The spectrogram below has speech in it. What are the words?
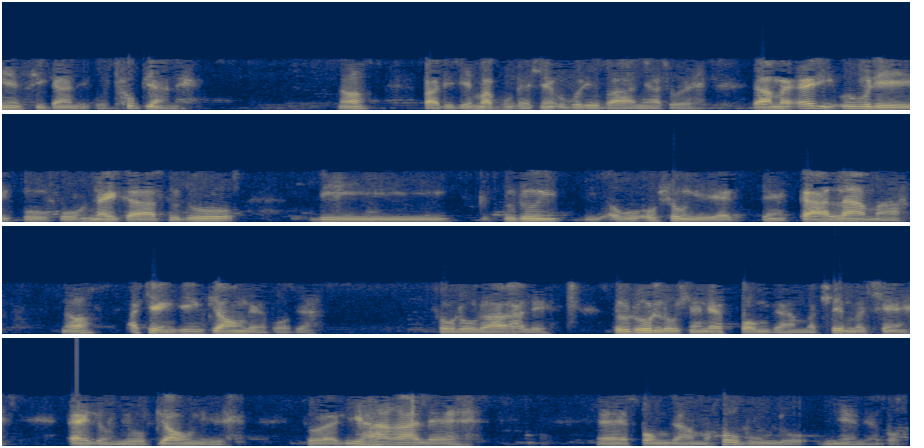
မင်းစည်းကမ်းတွေကိုထုတ်ပြန်တယ်နော်ပါတီတွေမှတ်ပုံတင်ရှင်ဥပဒေပါညာဆိုရယ်ဒါမဲ့အဲ့ဒီဥပဒေကိုကိုနိုင်ကသူတို့ဒီသူတို့အုပ်ချုပ်နေတဲ့ကာလမှာနော်အချိန်ချင်းပြောင်းတယ်ပေါ့ဗျာဆိုလိုတာကလေသူတို့လိုချင်တဲ့ပုံစံမဖြစ်မချင်းအဲ့လိုမျိုးပြောင်းနေတယ်ဆိုတော့ဒီဟာကလည်းအဲ ပုံစံမဟုတ်ဘူးလို့မြင်တယ်ပေါ့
